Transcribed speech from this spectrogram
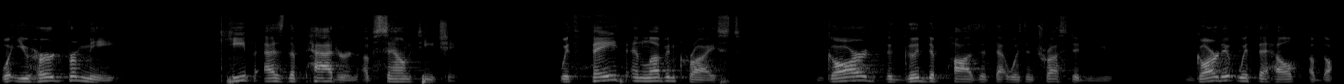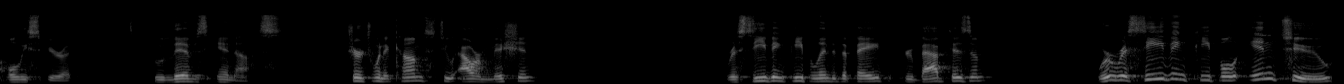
what you heard from me, keep as the pattern of sound teaching. With faith and love in Christ, guard the good deposit that was entrusted to you. Guard it with the help of the Holy Spirit who lives in us. Church, when it comes to our mission, receiving people into the faith through baptism, we're receiving people into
